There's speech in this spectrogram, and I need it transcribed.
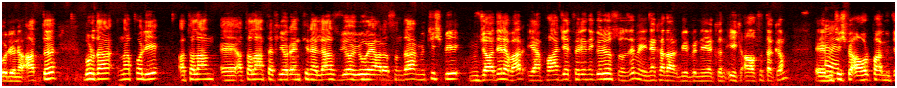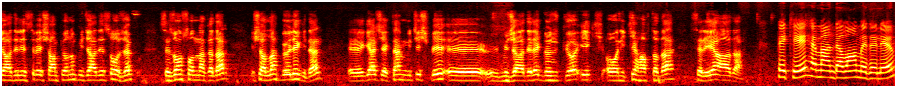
golünü attı. Burada Napoli, Atalan, e, Atalanta, Fiorentina, Lazio, Juve arasında müthiş bir mücadele var. Yani puan cetvelini görüyorsunuz değil mi? Ne kadar birbirine yakın ilk 6 takım. E, Evet. Müthiş bir Avrupa mücadelesi ve şampiyonluk mücadelesi olacak. Sezon sonuna kadar inşallah böyle gider. E, gerçekten müthiş bir e, mücadele gözüküyor ilk 12 haftada Serie A'da. Peki hemen devam edelim.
